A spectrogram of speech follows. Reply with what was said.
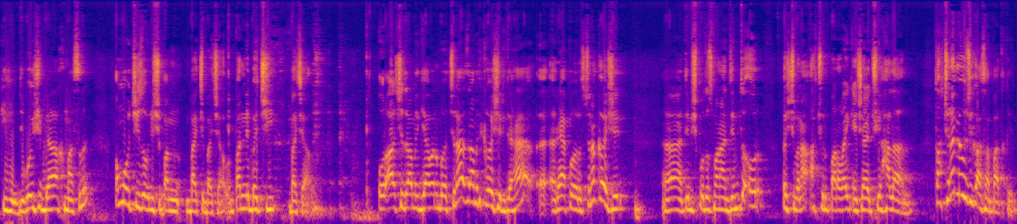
کِہیٖنۍ تہِ۔ گوٚو یہِ چھُ بیٛاکھ مَسلہٕ یِمو چیٖزو نِش چھُ پَنُن بَچہِ بَچاوُن پَننہِ بٔچی بَچاوٕنۍ اور آز چھِ درٛامٕتۍ گٮ۪وَن بٲتھ چھِنہ آز درٛامٕتۍ کٲشِرۍ تہِ ہاں ریپٲرٕس چھِنہ کٲشِرۍ تِم چھِ پوٚتُس وَنان تِم تہٕ اور أسۍ چھِ وَنان اَتھ چھُنہٕ پَرواے کینٛہہ شاید چھُ یہِ حلال تَتھ چھُنہ میوٗزِک آسان پَتہٕ کَنۍ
